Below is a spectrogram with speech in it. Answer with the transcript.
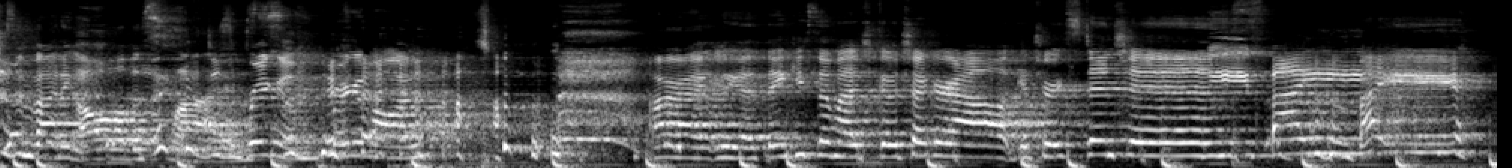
She's inviting all the slides. Just bring them, bring them on. All right, Leah, thank you so much. Go check her out. Get your extensions. Bye.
